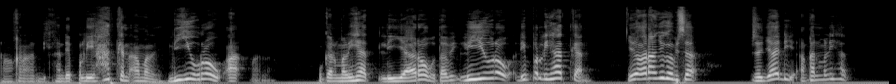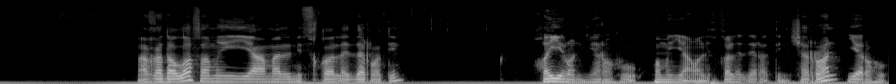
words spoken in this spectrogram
Orang akan diperlihatkan amalnya, liyuraw a'malahu. Bukan melihat liyaraw tapi liyuraw diperlihatkan. Jadi orang juga bisa bisa jadi akan melihat. Maka Allah, "Faman ya'mal mithqala dzarratin khairan yarahu wa man ya'mal mithqala dzarratin syarran yarahu."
